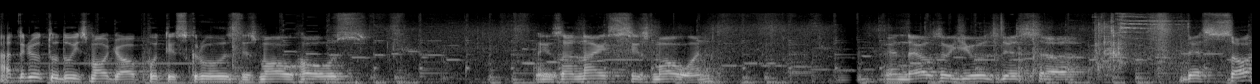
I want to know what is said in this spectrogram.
a drill to do a small job. Put the screws, the small holes. It's a nice small one. And I also use this uh, this saw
